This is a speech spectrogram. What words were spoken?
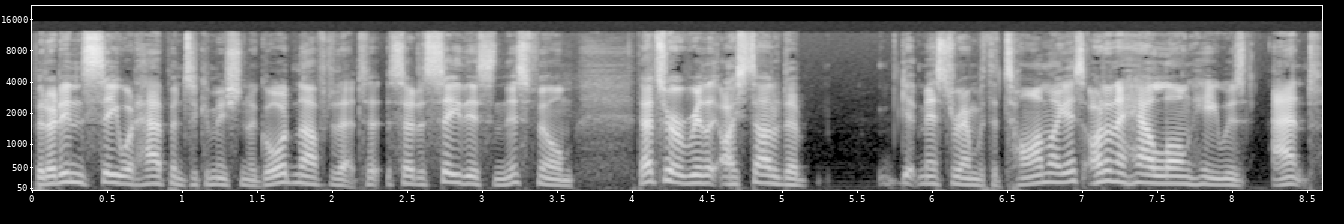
But I didn't see what happened to Commissioner Gordon after that. So to see this in this film, that's where it really I started to get messed around with the time. I guess I don't know how long he was at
